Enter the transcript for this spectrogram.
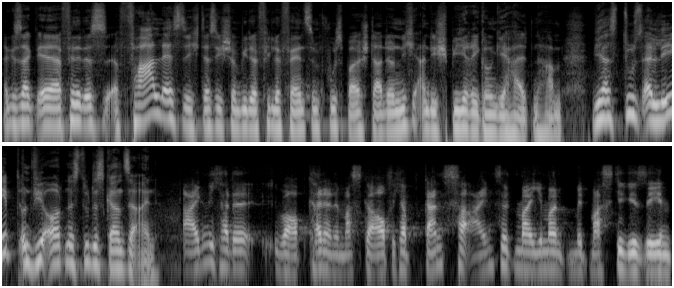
hat gesagt, er findet es fahrlässig, dass sich schon wieder viele Fans im Fußballstadion nicht an die Spielregeln gehalten haben. Wie hast du es erlebt und wie ordnest du das Ganze ein? Eigentlich hatte überhaupt keiner eine Maske auf. Ich habe ganz vereinzelt mal jemanden mit Maske gesehen.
